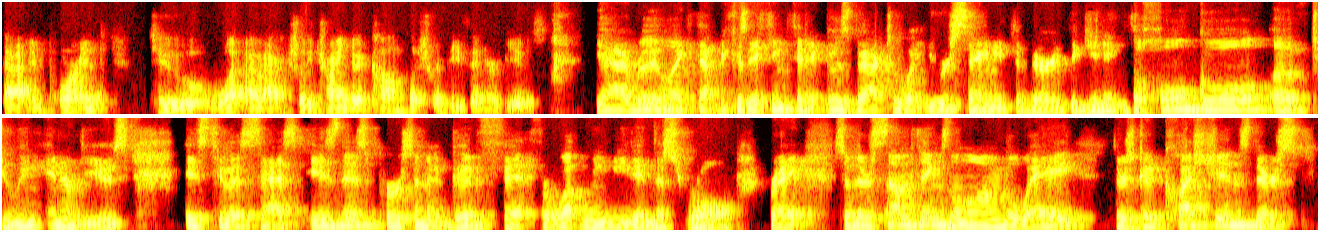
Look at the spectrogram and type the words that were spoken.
that important to what I'm actually trying to accomplish with these interviews. Yeah, I really like that because I think that it goes back to what you were saying at the very beginning. The whole goal of doing interviews is to assess is this person a good fit for what we need in this role, right? So there's some things along the way, there's good questions, there's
